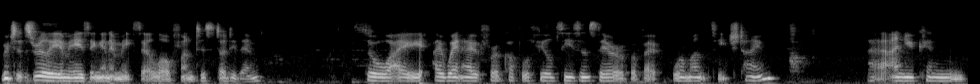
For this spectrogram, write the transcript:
which is really amazing and it makes it a lot of fun to study them. So I, I went out for a couple of field seasons there of about four months each time. Uh, and you can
